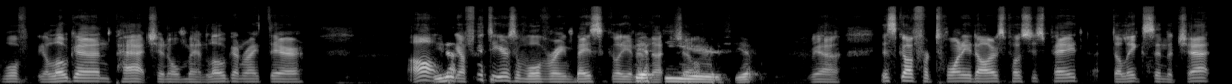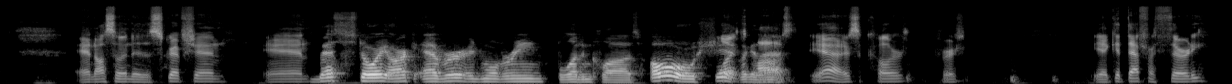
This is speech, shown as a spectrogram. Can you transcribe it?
Wolf, you know, Logan, Patch, and Old Man Logan right there. All You you know- know, 50 years of Wolverine, basically in a 50 nutshell. years. Yep. Yeah, this goes for twenty dollars postage paid. The links in the chat, and also in the description. And Best story arc ever in Wolverine, Blood and Claws. Oh shit! Blood Look at that. Yeah, there's a colored version. Yeah, get that for thirty.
